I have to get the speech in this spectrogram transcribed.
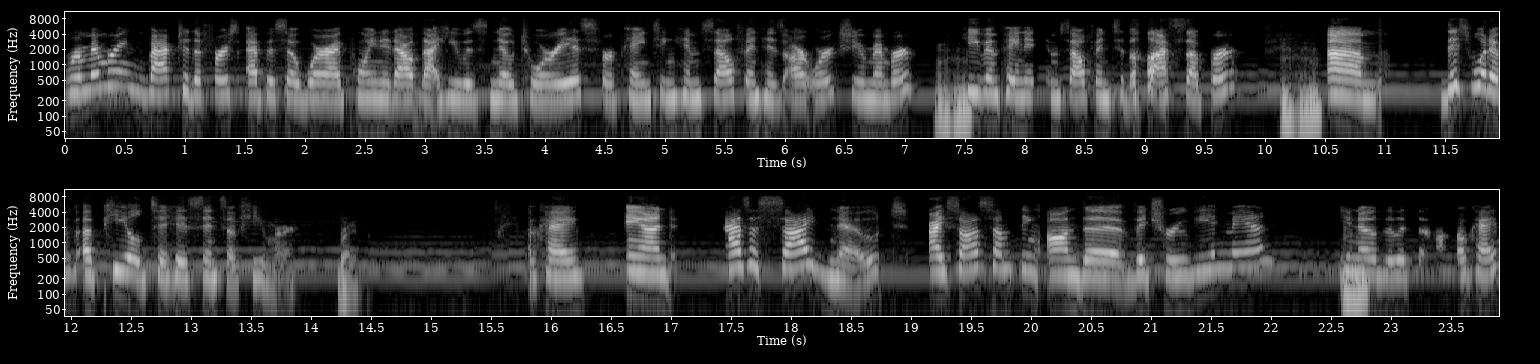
remembering back to the first episode where I pointed out that he was notorious for painting himself in his artworks, you remember? hmm He even painted himself into the Last Supper. hmm um this would have appealed to his sense of humor Right. okay and as a side note i saw something on the vitruvian man you Mhm. know the, with the okay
